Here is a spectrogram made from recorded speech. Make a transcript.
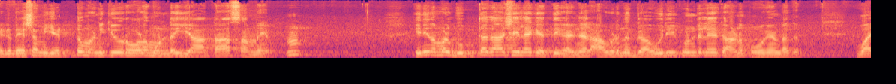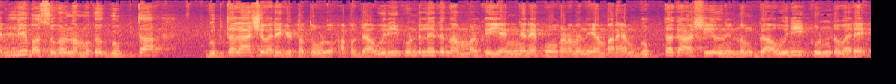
ഏകദേശം എട്ട് മണിക്കൂറോളമുണ്ട് യാത്രാ സമയം. ഇനി നമ്മൾ ഗുപ്തകാശിയിലേക്ക് എത്തിക്കഴിഞ്ഞാൽ അവിടുന്ന് ഗൗരികുണ്ടിലേക്കാണ് പോകേണ്ടത്. വലിയ ബസ്സുകൾ നമുക്ക് ഗുപ്ത ഗുപ്തകാശി വരെ കിട്ടത്തുള്ളൂ. അപ്പോൾ ഗൗരിക്കുണ്ടിലേക്ക് നമ്മൾക്ക് എങ്ങനെ പോകണമെന്ന് ഞാൻ പറയാം. ഗുപ്തകാശിയിൽ നിന്നും ഗൗരിക്കുണ്ട് വരെ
